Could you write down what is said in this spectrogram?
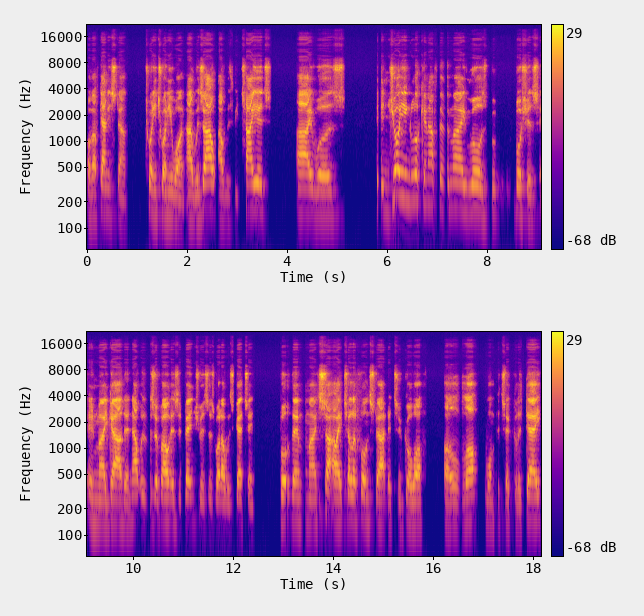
of Afghanistan 2021, I was out, I was retired, I was enjoying looking after my rose bushes in my garden. That was about as adventurous as what I was getting. But then my satellite telephone started to go off a lot one particular day,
